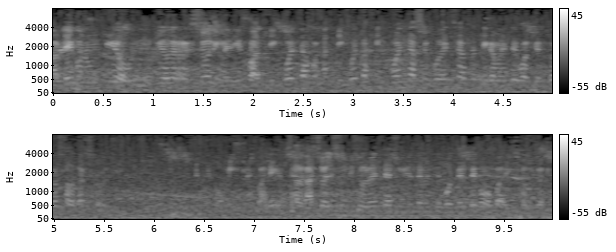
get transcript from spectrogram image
hablé con un tío, un tío de Resol y me dijo al 50 por- al 50-50 se puede echar prácticamente cualquier cosa al ¿vale? O sea, el gasoil es un disolvente suficientemente potente como para disolverlo.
